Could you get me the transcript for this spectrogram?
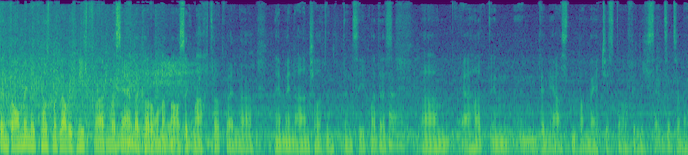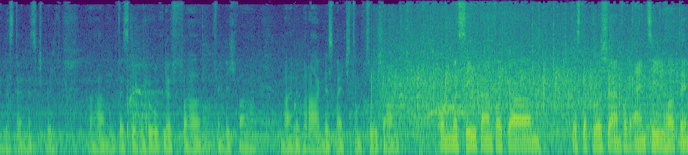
den Dominik muss man glaube ich nicht fragen, was er in der Corona-Pause gemacht hat, weil äh, wenn man ihn anschaut, dann, dann sieht man das. Ähm, er hat in, in, den ersten paar Matches da, finde ich, sensationelles Tennis gespielt. Ähm, das gegen Rublev, äh, finde ich, war, war ein überragendes Match zum Zuschauen. Und man sieht einfach, ähm, dass der Bursche einfach ein Ziel hat, dem,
